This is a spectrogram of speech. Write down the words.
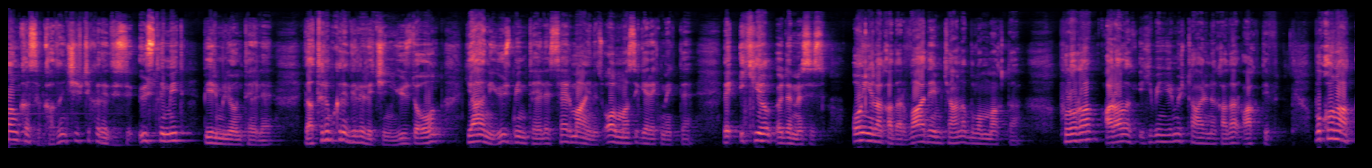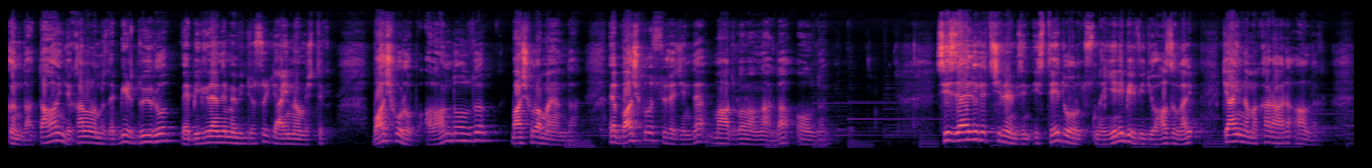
Bankası Kadın Çiftçi Kredisi üst limit 1 milyon TL. Yatırım kredileri için %10 yani 100 bin TL sermayeniz olması gerekmekte. Ve 2 yıl ödemesiz. 10 yıla kadar vade imkanı bulunmakta. Program Aralık 2023 tarihine kadar aktif. Bu konu hakkında daha önce kanalımızda bir duyuru ve bilgilendirme videosu yayınlamıştık. Başvurup alan da oldu, başvuramayan da ve başvuru sürecinde mağdur olanlar da oldu. Siz değerli üreticilerimizin isteği doğrultusunda yeni bir video hazırlayıp yayınlama kararı aldık.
